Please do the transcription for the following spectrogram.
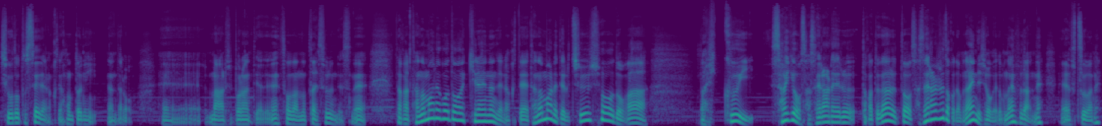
仕事としてじゃなくて本当になんだろう、えー、まあある種ボランティアでね相談乗ったりするんですね。だから頼まれ事が嫌いなんじゃなくて頼まれてる抽象度が、まあ、低い作業させられるとかってなるとさせられるとかでもないんでしょうけどもね普段ね、えー、普通はね、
